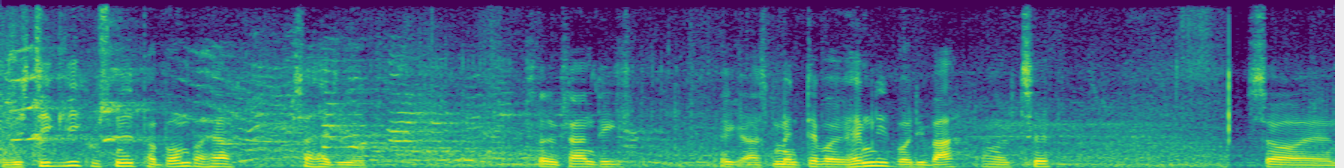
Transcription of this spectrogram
Og hvis de ikke lige kunne smide et par bomber her, så havde de jo, så havde de jo klart en del. Ikke? Altså, men det var jo hemmeligt, hvor de var og holdt til. Så, øh,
